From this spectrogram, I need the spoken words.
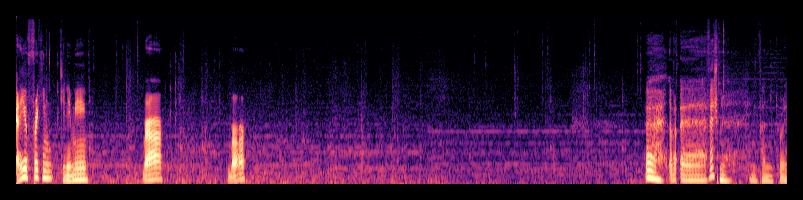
Are you freaking kidding me? Bruh. Bruh. Ech, äh, dobra, e, weźmy infantry.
